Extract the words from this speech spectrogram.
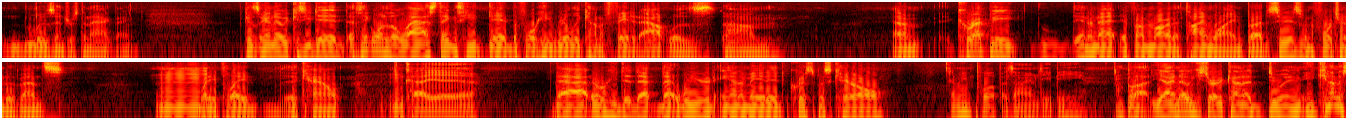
lose interest in acting. Because I know because he did. I think one of the last things he did before he really kind of faded out was. Um, and um, correct me, internet, if I'm wrong on the timeline, but a series of unfortunate events when he played the Count Okay, yeah, yeah. that or he did that that weird animated Christmas Carol. I mean, pull up his IMDb. But yeah, I know he started kind of doing. He kind of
